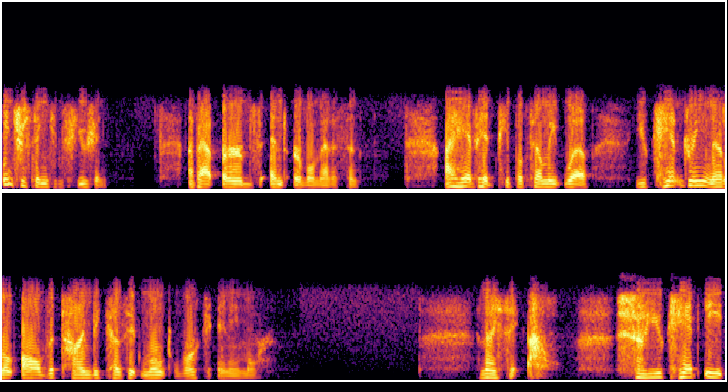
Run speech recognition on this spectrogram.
interesting confusion about herbs and herbal medicine. I have had people tell me, well, you can't drink nettle all the time because it won't work anymore. And I say, oh, so you can't eat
